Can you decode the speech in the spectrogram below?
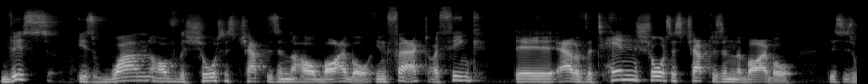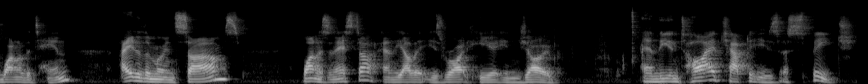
This is one of the shortest chapters in the whole Bible. In fact, I think they're out of the 10 shortest chapters in the Bible, this is one of the 10. Eight of them are in Psalms, one is in Esther, and the other is right here in Job. And the entire chapter is a speech.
